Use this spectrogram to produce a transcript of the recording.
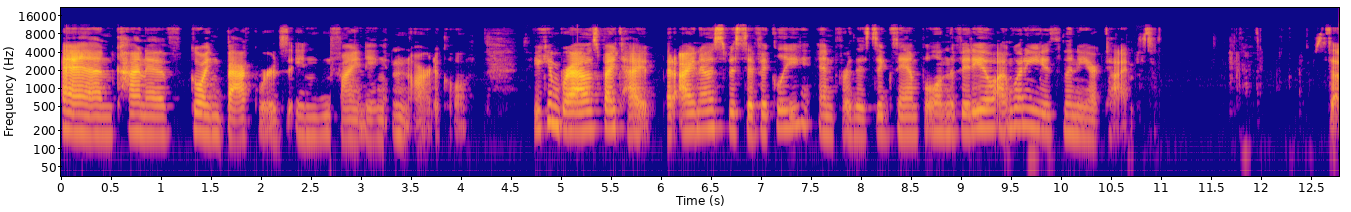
and kind of going backwards in finding an article. You can browse by type, but I know specifically, and for this example in the video, I'm going to use the New York Times. So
